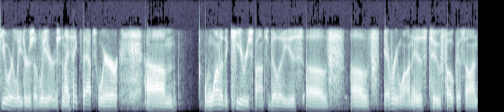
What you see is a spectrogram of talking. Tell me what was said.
fewer leaders of leaders. And I think that's where um, one of the key responsibilities of of everyone is to focus on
